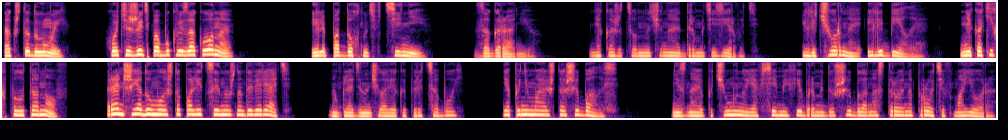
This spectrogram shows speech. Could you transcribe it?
Так что думай, хочешь жить по букве закона или подохнуть в тени, за гранью? Мне кажется, он начинает драматизировать. Или черное, или белое. Никаких полутонов. Раньше я думала, что полиции нужно доверять. Но, глядя на человека перед собой, я понимаю, что ошибалась. Не знаю почему, но я всеми фибрами души была настроена против майора.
